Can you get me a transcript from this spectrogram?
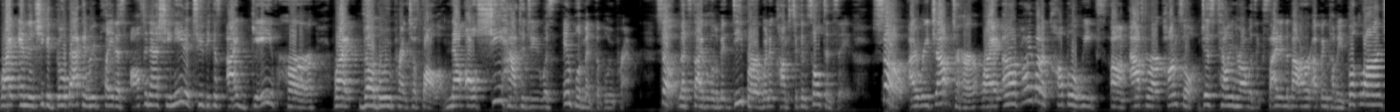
right? And then she could go back and replay it as often as she needed to because I gave her, right, the blueprint to follow. Now all she had to do was implement the blueprint. So let's dive a little bit deeper when it comes to consultancy. So I reach out to her, right? Uh, probably about a couple of weeks um, after our consult, just telling her I was excited about her up and coming book launch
